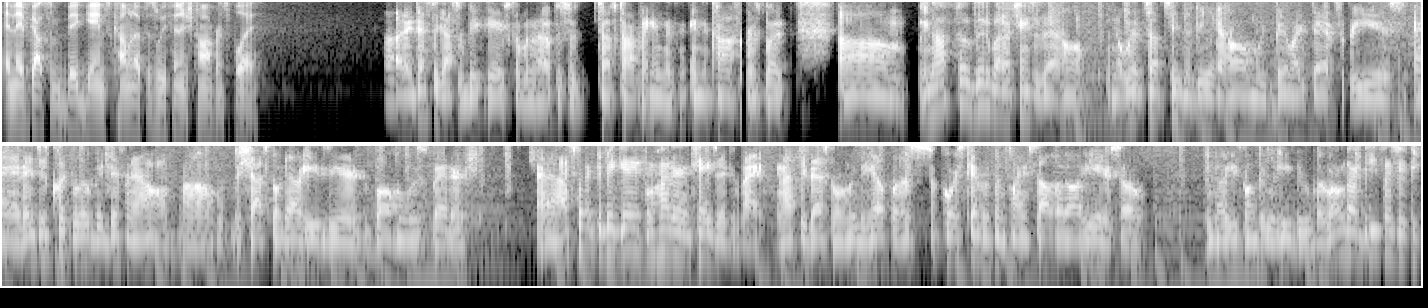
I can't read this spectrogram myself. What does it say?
and they've got some big games coming up as we finish conference play? Uh, they definitely got some big games coming up. It's a tough time in the in the conference, but um, you know I feel good about our chances at home. You know we're a tough team to be at home. We've been like that for years, and they just click a little bit different at home. Um, the shots go down easier, the ball moves better, and I expect a big game from Hunter and KJ tonight, and I think that's going to really help us. Of course, Kevin's been playing solid all year, so you know he's going to do what he do. But as long as our defense is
